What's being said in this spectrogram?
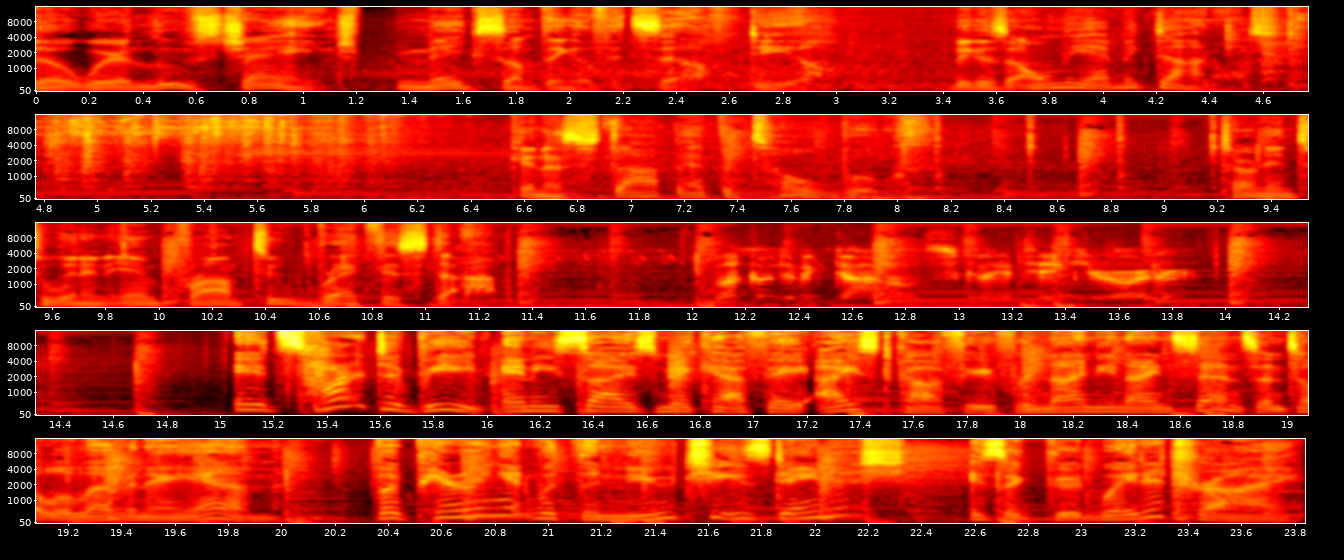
The where loose change makes something of itself deal. Because only at McDonald's can a stop at the toll booth turn into an, impromptu breakfast stop. Welcome to McDonald's. Can I take your order? It's hard to beat any size McCafe iced coffee for 99 cents until 11 a.m. But pairing it with the new Cheese Danish is a good way to try.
